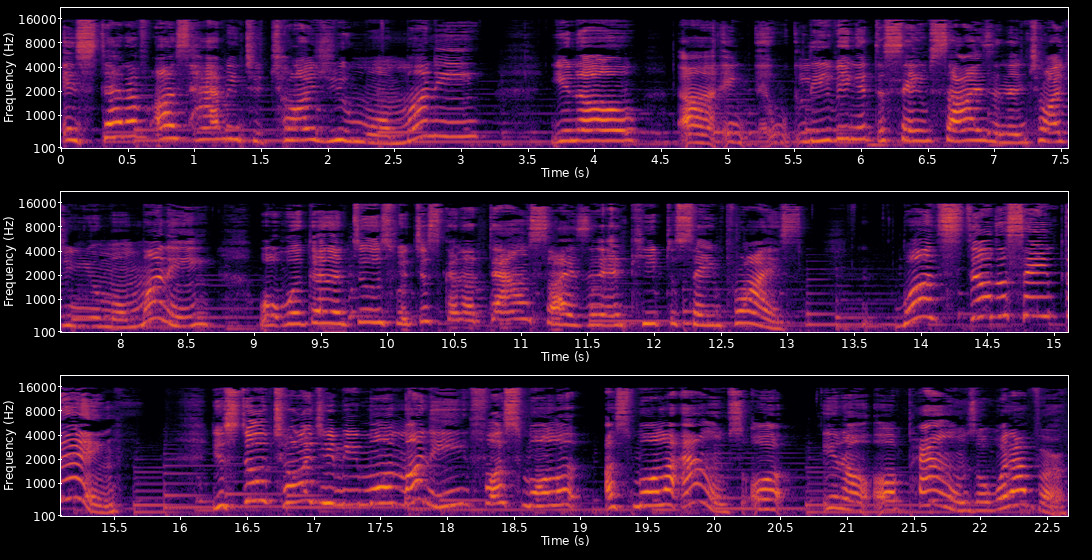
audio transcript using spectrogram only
instead of us having to charge you more money, you know, uh, in, leaving it the same size and then charging you more money, what we're gonna do is we're just gonna downsize it and keep the same price. Well, it's still the same thing. You're still charging me more money for a smaller a smaller ounce or you know or pounds or whatever.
